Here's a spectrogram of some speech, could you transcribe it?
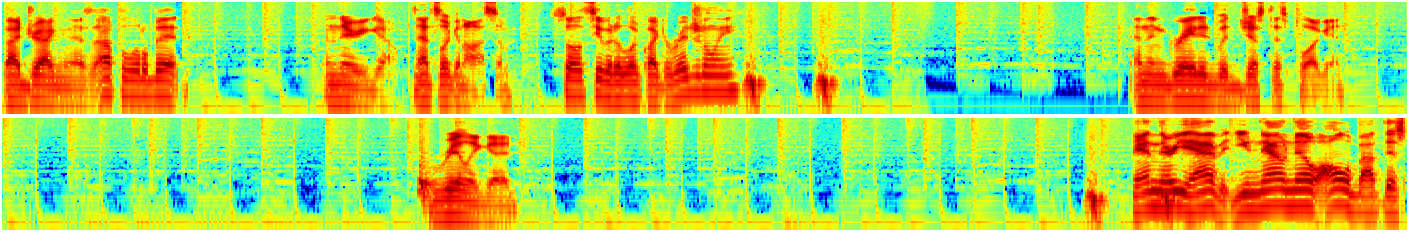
by dragging this up a little bit. And there you go. That's looking awesome. So let's see what it looked like originally and then graded with just this plugin. Really good. And there you have it. You now know all about this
